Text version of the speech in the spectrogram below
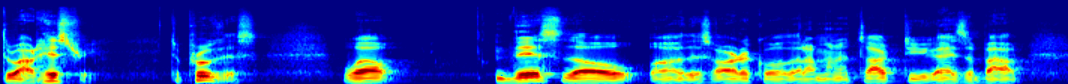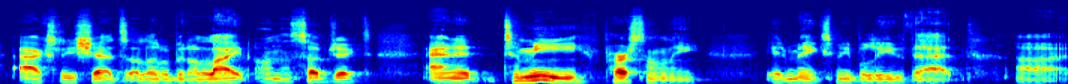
throughout history to prove this. Well, this though, uh, this article that I'm going to talk to you guys about actually sheds a little bit of light on the subject, and it, to me personally, it makes me believe that, uh,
